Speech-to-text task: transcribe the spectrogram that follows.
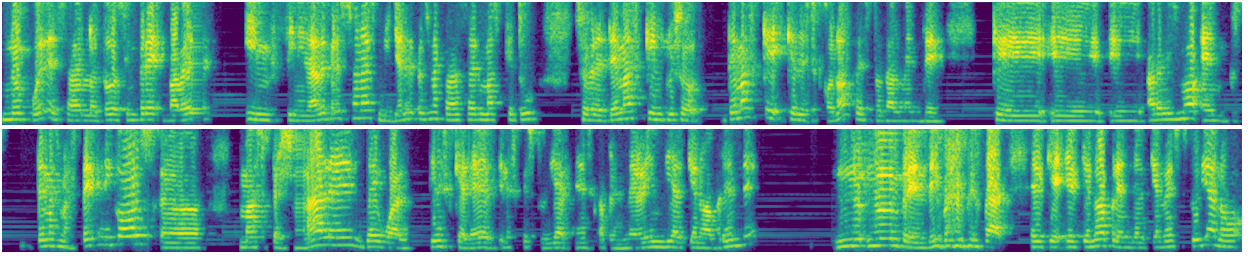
no puedes saberlo todo. Siempre va a haber infinidad de personas, millones de personas que van a saber más que tú sobre temas que incluso, temas que, que desconoces totalmente que eh, eh, ahora mismo en pues, temas más técnicos, eh, más personales, da igual, tienes que leer, tienes que estudiar, tienes que aprender. Hoy en día el que no aprende, no, no emprende, para empezar. El que, el que no aprende, el que no estudia, no,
